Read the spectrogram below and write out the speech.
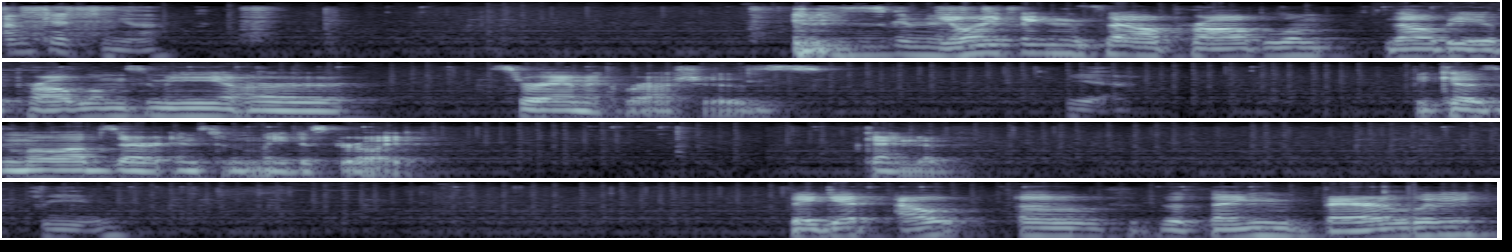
I'm catching up. this is gonna. The only things that'll problem that'll be a problem to me are ceramic rushes Yeah. because Moabs are instantly destroyed. Kind of. For you. They get out of the thing barely.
